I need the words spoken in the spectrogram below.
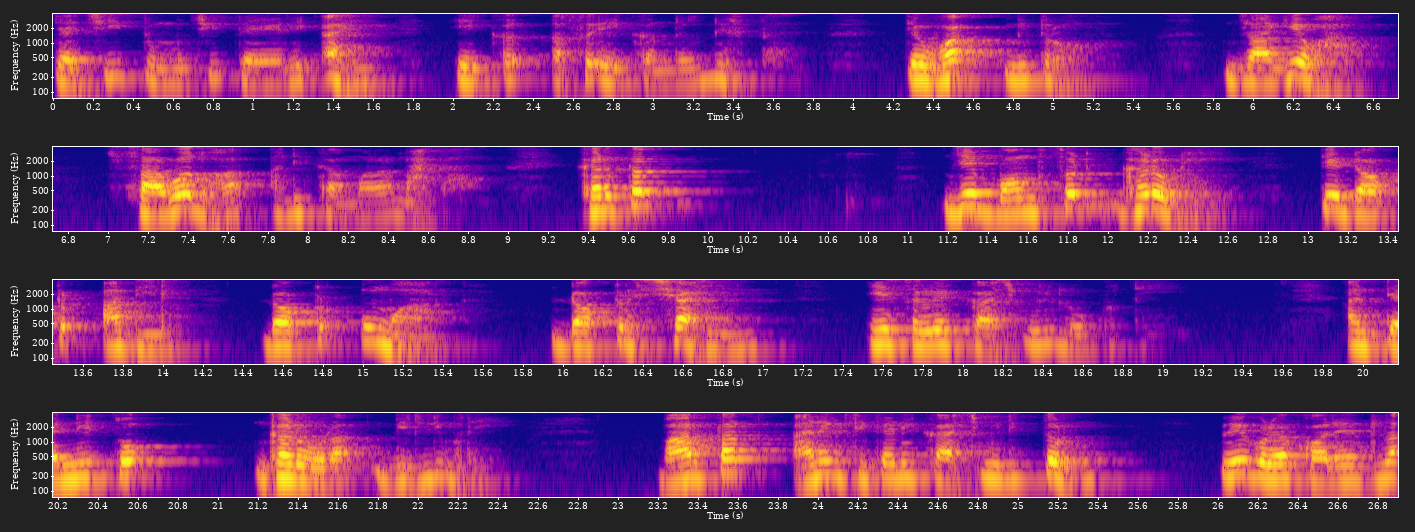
त्याची तुमची तयारी आहे. एक असं एकंदर दिसतं. तेव्हा मित्र हो, जागे व्हा सावध व्हा आणि कामाला लागा. खरं तर जे बॉम्बस्फोट घडवले ते doctor Adil doctor Umar doctor Shaheen हे सगळे काश्मीरी लोक होते. आणि त्यांनी तो घडवला दिल्लीमध्ये. भारतात अनेक ठिकाणी काश्मीरी तरुण वेगवेगळ्या कॉलेजला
